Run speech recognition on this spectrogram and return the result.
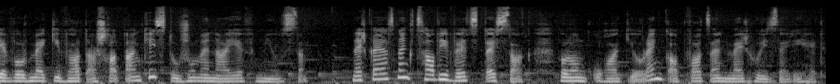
եւ որ մեկի վատ աշխատանքից դժում է նաեւ մյուսը։ Ներկայացնենք ցավի 6 տեսակ, որոնք ուղղակիորեն կապված են մեր հույզերի հետ։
